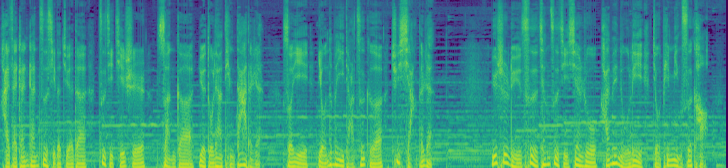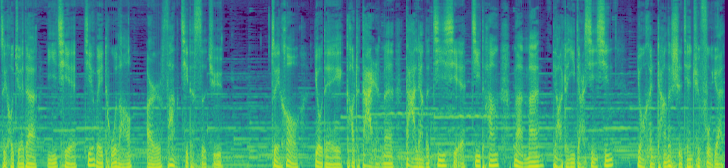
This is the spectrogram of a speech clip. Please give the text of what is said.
还在沾沾自喜的觉得自己其实算个阅读量挺大的人，所以有那么一点资格去想的人。于是屡次将自己陷入还没努力就拼命思考，最后觉得一切皆为徒劳而放弃的死局，最后又得靠着大人们大量的鸡血鸡汤，慢慢吊着一点信心，用很长的时间去复原，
